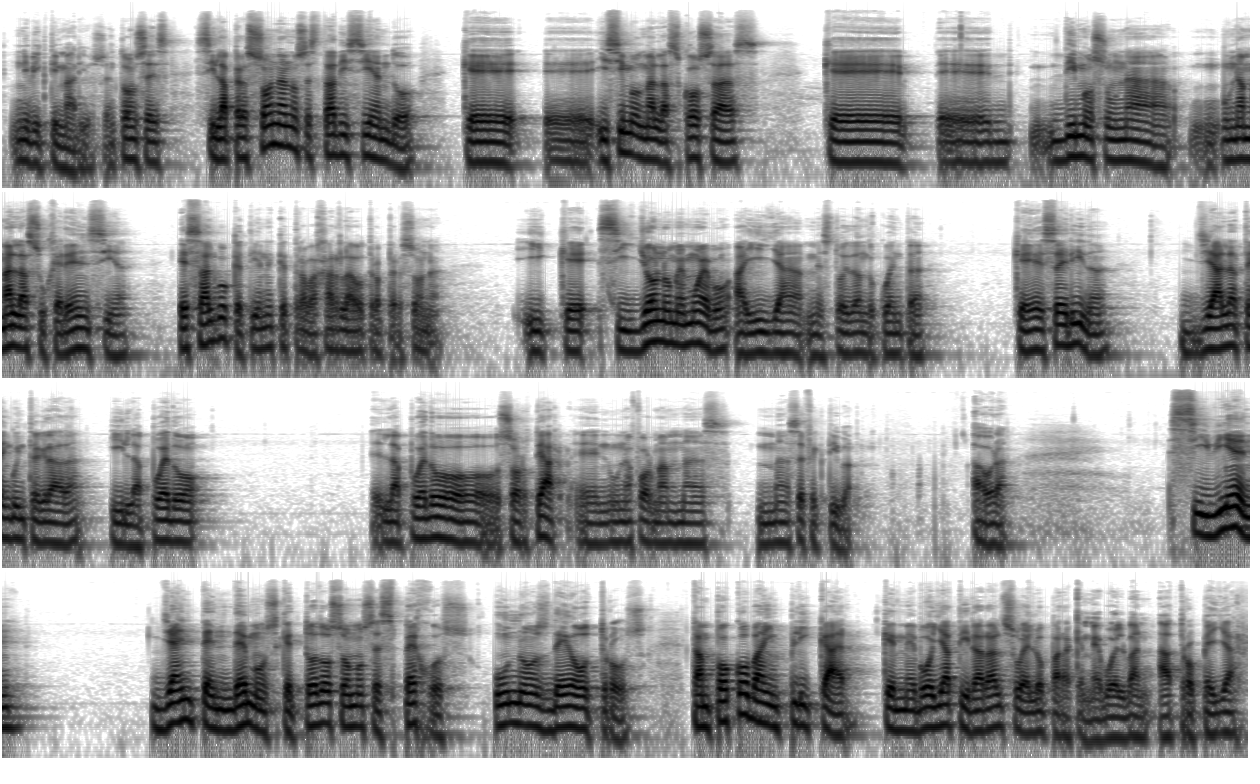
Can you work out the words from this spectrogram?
ni victimarios. Entonces, si la persona nos está diciendo que eh, hicimos mal las cosas, que eh, dimos una, una mala sugerencia, es algo que tiene que trabajar la otra persona. Y que si yo no me muevo, ahí ya me estoy dando cuenta que esa herida ya la tengo integrada y la puedo, la puedo sortear en una forma más, más efectiva. Ahora, si bien ya entendemos que todos somos espejos unos de otros, tampoco va a implicar que me voy a tirar al suelo para que me vuelvan a atropellar.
